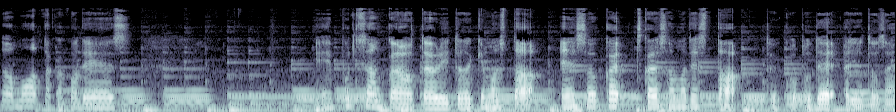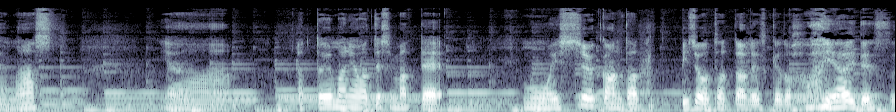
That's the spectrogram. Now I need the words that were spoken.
どうも、たかこです。えーポチさんからお便りいただきました。演奏会お疲れ様でした。ということで、ありがとうございます。いや、あっという間に終わってしまって、もう1週間た以上経ったんですけど、早いです。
